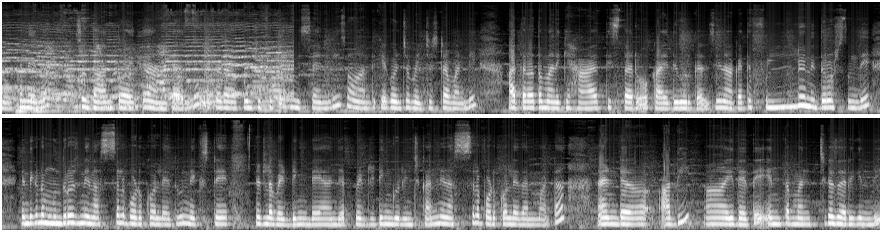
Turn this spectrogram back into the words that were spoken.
రోకలేనా? సో దాంతో అయితే అంటారు. ఇక్కడ కొంచెం ఫుటేజ్ మిస్ అయింది. సో అందుకే కొంచెం అడ్జస్ట్ అవ్వండి. ఆ తర్వాత మనకి హారతి ఇస్తారు. ఒక ఐదుగురు కలిసి. నాకైతే ఫుల్ నిద్ర వస్తుంది. ఎందుకంటే ముందు రోజు నేను అస్సలు పడుకోలేదు. నెక్స్ట్ డే ఇట్లా వెడ్డింగ్ డే అని చెప్పి ఎడిటింగ్ గురించి కానీ నేను అస్సలు పడుకోలేదన్నమాట. అండ్ అది ఇదైతే ఎంత మంచిగా జరిగింది.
